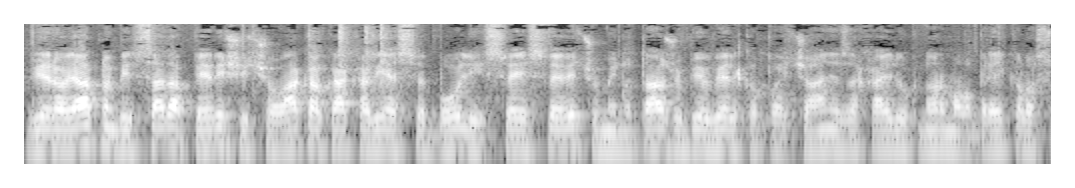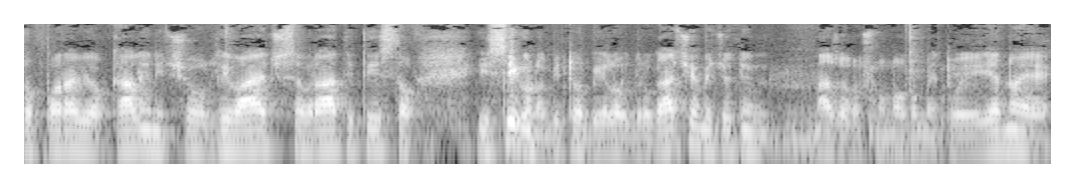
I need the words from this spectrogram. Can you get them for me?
vjerojatno bi sada Perišić ovakav kakav je sve bolji, sve, sve veću minutažu bio veliko povećanje za Hajduk, normalno Brekalo se oporavio Kaliniću, Livaja će se vratiti isto i sigurno bi to bilo drugačije, međutim, nažalost u nogometu jedno je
